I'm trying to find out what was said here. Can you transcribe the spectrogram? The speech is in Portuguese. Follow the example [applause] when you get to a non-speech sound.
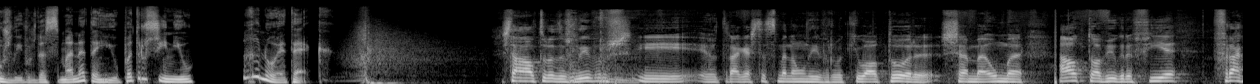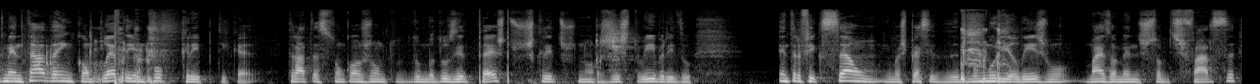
Os livros da semana têm o patrocínio Renault Etec. Está à altura dos livros e eu trago esta semana um livro que o autor chama uma autobiografia fragmentada, incompleta e um pouco críptica. Trata-se de um conjunto de uma dúzia de textos escritos num registro híbrido entre a ficção e uma espécie de memorialismo, mais ou menos sob disfarce.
